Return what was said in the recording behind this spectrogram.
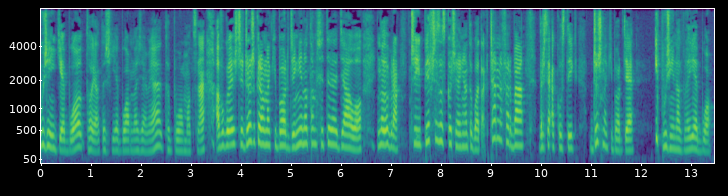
Później jebło, to ja też jebłam na ziemię, to było mocne. A w ogóle jeszcze Josh grał na keyboardzie, nie no, tam się tyle działo. No dobra, czyli pierwsze zaskoczenia to była tak, czarna farba, wersja akustik, Josh na keyboardzie i później nagle jebło.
